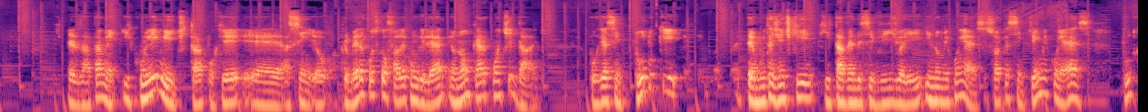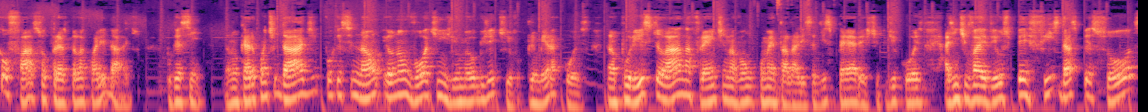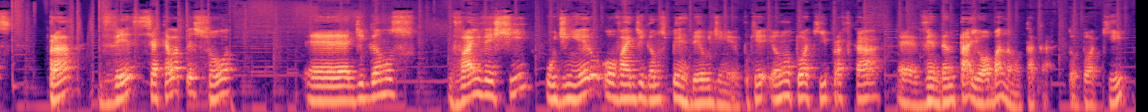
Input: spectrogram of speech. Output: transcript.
Exatamente, e com limite, tá? Porque, é, assim, eu, a primeira coisa que eu falei com o Guilherme, eu não quero quantidade. Porque, assim, tudo que. Tem muita gente que, que tá vendo esse vídeo aí e não me conhece. Só que, assim, quem me conhece, tudo que eu faço eu prezo pela qualidade. Porque, assim, eu não quero quantidade, porque senão eu não vou atingir o meu objetivo. Primeira coisa. Então, por isso que lá na frente nós vamos comentar da lista de espera, esse tipo de coisa. A gente vai ver os perfis das pessoas para ver se aquela pessoa, é, digamos, vai investir o dinheiro ou vai, digamos, perder o dinheiro. Porque eu não estou aqui para ficar é, vendendo taioba, não, tá, cara? Eu estou aqui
